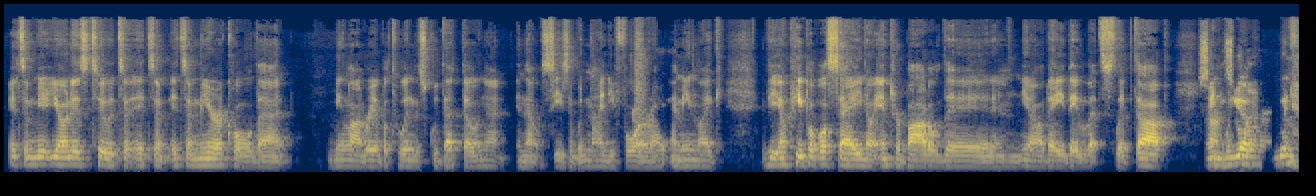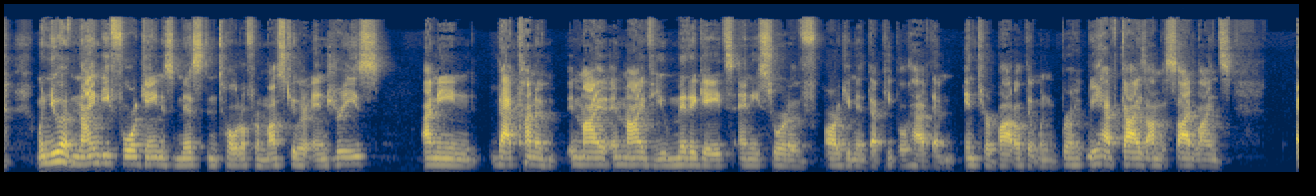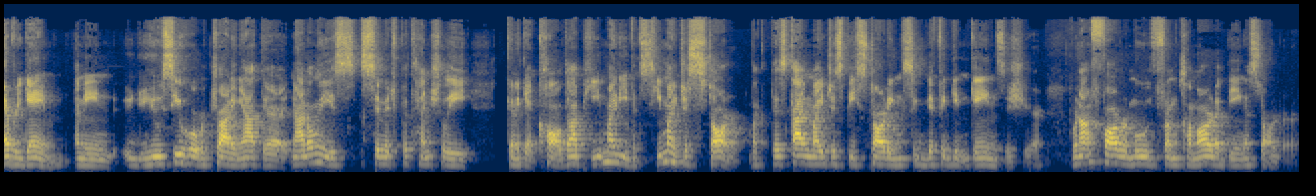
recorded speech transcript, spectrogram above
It's a you know it is too. It's a it's a it's a miracle that Milan were able to win the Scudetto in that in that season with 94, right? I mean, like you know, people will say, you know, Inter bottled it and you know they they let slipped up. I mean, when you have when when you have 94 games missed in total for muscular injuries, I mean, that kind of in my in my view mitigates any sort of argument that people have that Inter bottled it when we have guys on the sidelines every game. I mean, you see who we're trotting out there. Not only is Simic potentially going to get called up. He might even he might just start. Like this guy might just be starting significant games this year. We're not far removed from Camarda being a starter.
